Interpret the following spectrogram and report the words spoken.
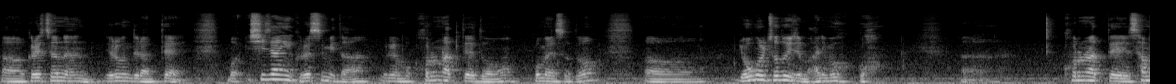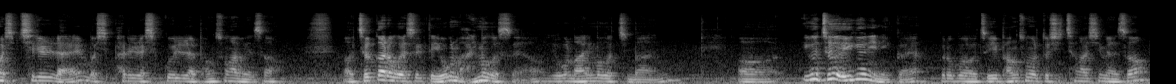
어, 그래서 저는 여러분들한테 뭐 시장이 그렇습니다 우리가 뭐 코로나 때도 보면서도 어, 욕을 저도 이제 많이 먹었고 어, 코로나 때 3월 17일 날, 뭐 18일 날, 19일 날 방송하면서 어, 저가라고 했을 때 욕을 많이 먹었어요. 욕을 많이 먹었지만 어, 이건 제 의견이니까요. 그리고 저희 방송을 또 시청하시면서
